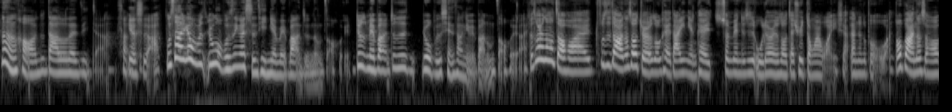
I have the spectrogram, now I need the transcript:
那很好啊，就大家都在自己家上。也是啊，不是啊，要不如果不是因为实体，你也没办法就是那么早回，就是没办法，就是如果不是线上，你也没办法那么早回来。可是为什么那么早回来？不知道，那时候觉得说可以待一年，可以顺便就是五六月的时候再去东岸玩一下，但就是不能玩。我本来那时候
